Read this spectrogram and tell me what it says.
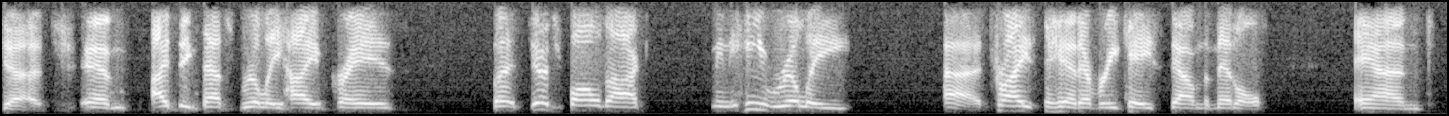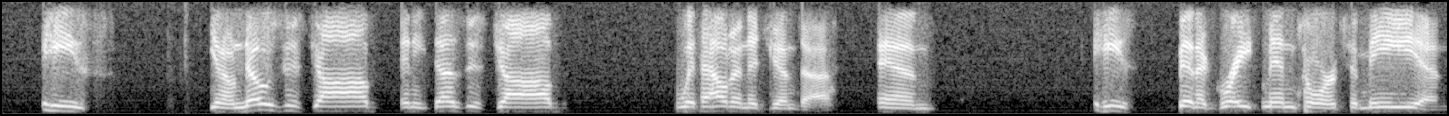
judge, and I think that's really high praise. But Judge Baldock, I mean, he really uh, tries to hit every case down the middle, and he's, you know, knows his job and he does his job without an agenda. And he's been a great mentor to me. And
